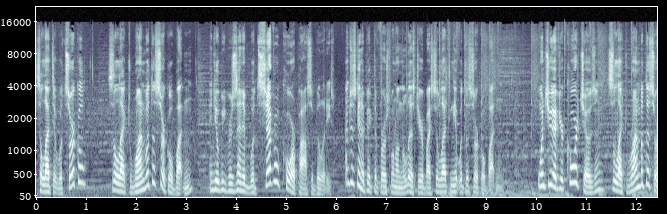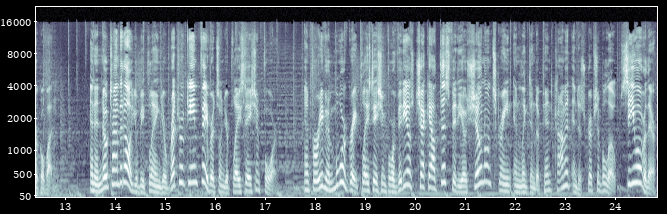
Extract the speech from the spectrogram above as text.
Select it with circle, select run with the circle button, and you'll be presented with several core possibilities. I'm just going to pick the first one on the list here by selecting it with the circle button. Once you have your core chosen, select Run with the circle button. And in no time at all, you'll be playing your retro game favorites on your PlayStation 4. And for even more great PlayStation 4 videos, check out this video shown on screen and linked in the pinned comment and description below. See you over there!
